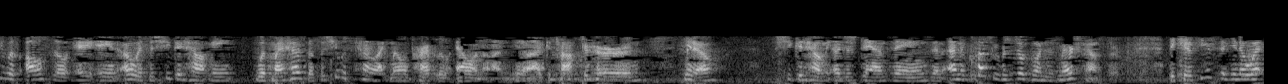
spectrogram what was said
she was also AA and OA, so she could help me with my husband. So she was kind of like my own private little Al-Anon. You know, I could talk to her, and you know, she could help me understand things. And, and of course, we were still going to his marriage counselor because he said, you know what,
